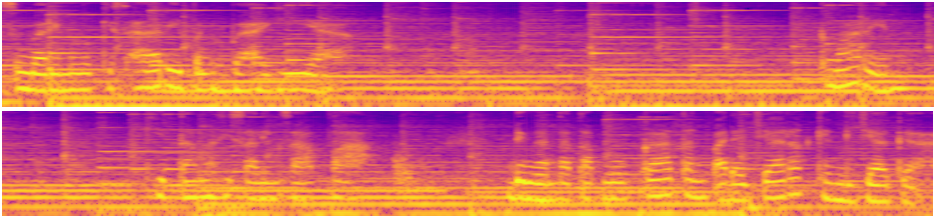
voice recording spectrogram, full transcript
sembari melukis hari penuh bahagia. Kita masih saling sapa dengan tatap muka tanpa ada jarak yang dijaga.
